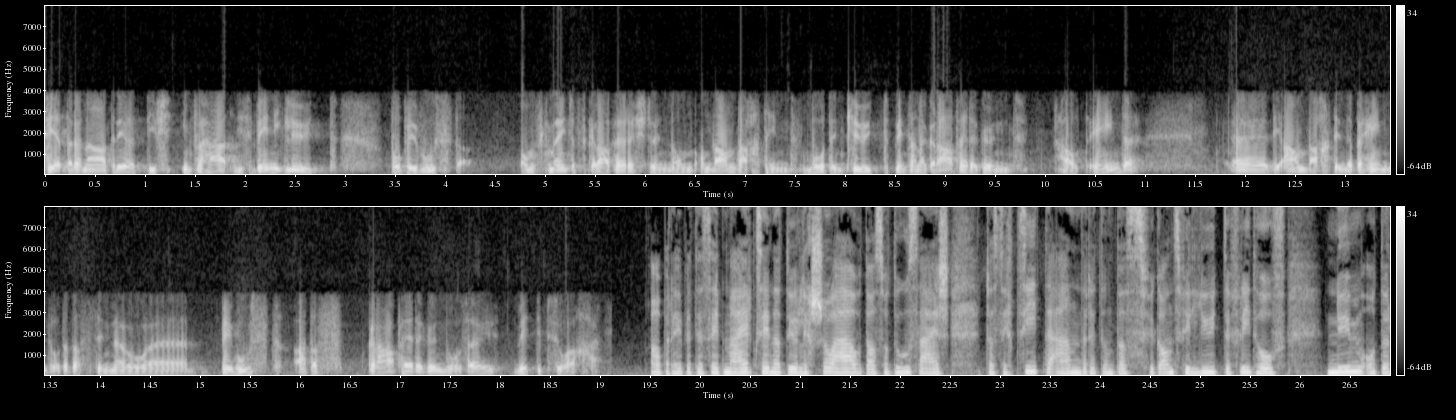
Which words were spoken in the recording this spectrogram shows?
sieht man eine Art relativ im Verhältnis wenig Leute, die bewusst am Gemeinschaftsgrab herstehen und, und Andacht haben, wo dann die Leute, wenn sie an ein Grab hergehen, halt enden äh, die Andacht in eben haben, oder dass sie auch äh, bewusst an das Grab hergehen, wo sie besuchen aber eben der Sepp Meier sieht natürlich schon auch das, was du sagst, dass sich die Zeiten ändern und dass für ganz viele Leute der Friedhof nicht mehr oder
